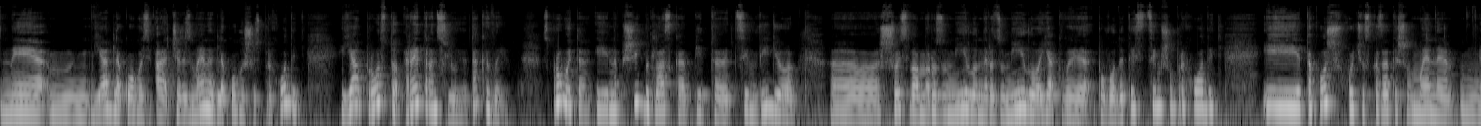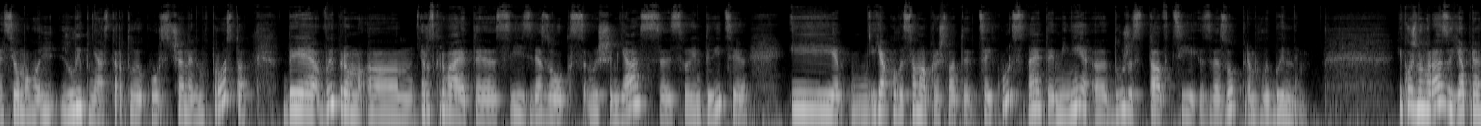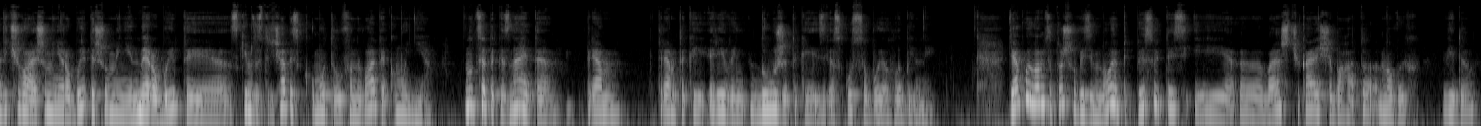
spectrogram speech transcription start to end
Не я для когось, а через мене для когось щось приходить. Я просто ретранслюю, так і ви. Спробуйте і напишіть, будь ласка, під е, цим відео е, щось вам розуміло, нерозуміло, як ви поводитесь з цим, що приходить. І також хочу сказати, що в мене 7 липня стартує курс Channeling просто, де ви прям е, розкриваєте свій зв'язок з вищим я, з своєю інтуїцією. І я коли сама пройшла цей курс, знаєте, мені е, дуже став цей зв'язок прям глибинним. І кожного разу я прям відчуваю, що мені робити, що мені не робити, з ким зустрічатись, кому телефонувати, кому ні. Ну, це таке, знаєте, прям, прям такий рівень, дуже такий зв'язку з собою глибинний. Дякую вам за те, що ви зі мною. Підписуйтесь, і е, вас чекає ще багато нових відео.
